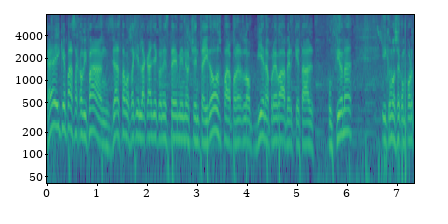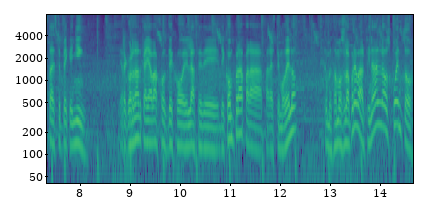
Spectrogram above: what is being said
Hey, ¿qué pasa, hobby fans? Ya estamos aquí en la calle con este MN82 para ponerlo bien a prueba, a ver qué tal funciona y cómo se comporta este pequeñín. Recordad que ahí abajo os dejo el enlace de, de compra para, para este modelo. Comenzamos la prueba, al final os cuento.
